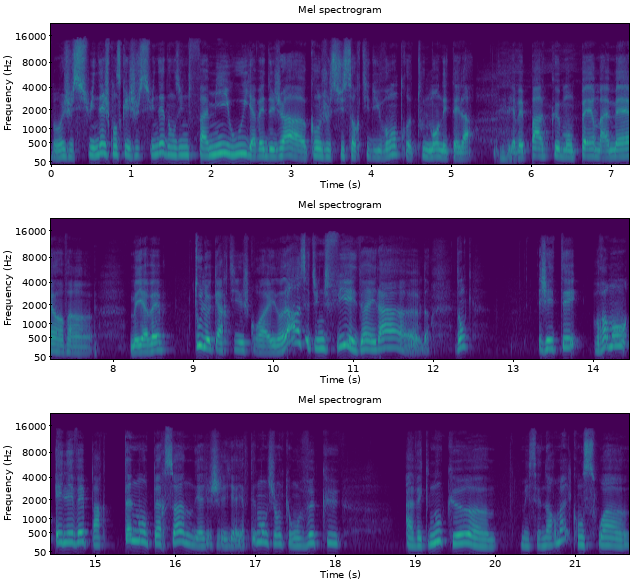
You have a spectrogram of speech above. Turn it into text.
moi, je suis née, je pense que je suis née dans une famille où il y avait déjà, quand je suis sortie du ventre, tout le monde était là. Il n'y avait pas que mon père, ma mère, enfin, mais il y avait tout le quartier, je crois. Et ah, c'est une fille, et là. euh, donc, j'ai été vraiment élevée par tellement de personnes, il y, a, tellement de gens qui ont vécu avec nous que, euh, mais c'est normal qu'on soit, euh,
